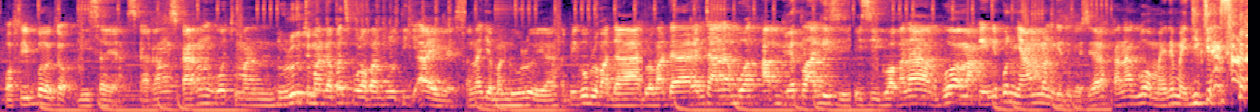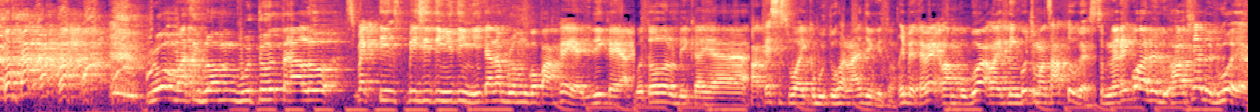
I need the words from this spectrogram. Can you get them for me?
possible cok. Bisa ya. Sekarang sekarang gue cuman dulu cuman dapat 1080 Ti guys. Karena zaman dulu ya. Tapi gue belum ada belum ada rencana buat upgrade lagi sih PC gue karena gue pakai ini pun nyaman gitu guys ya. Karena gue mainnya Magic Chess. gue masih belum butuh terlalu spek PC tinggi-tinggi karena belum gue pakai ya. Jadi kayak gue tuh lebih kayak pakai sesuai kebutuhan aja gitu. Ini btw lampu gue lighting gue cuma satu guys. Sebenarnya gue ada harusnya ada dua ya.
